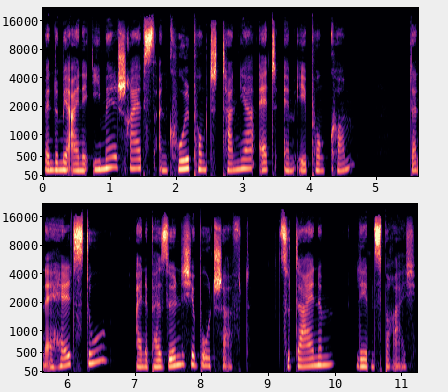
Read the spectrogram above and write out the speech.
wenn du mir eine E-Mail schreibst an cool.tanja.me.com, dann erhältst du eine persönliche Botschaft zu deinem Lebensbereich,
